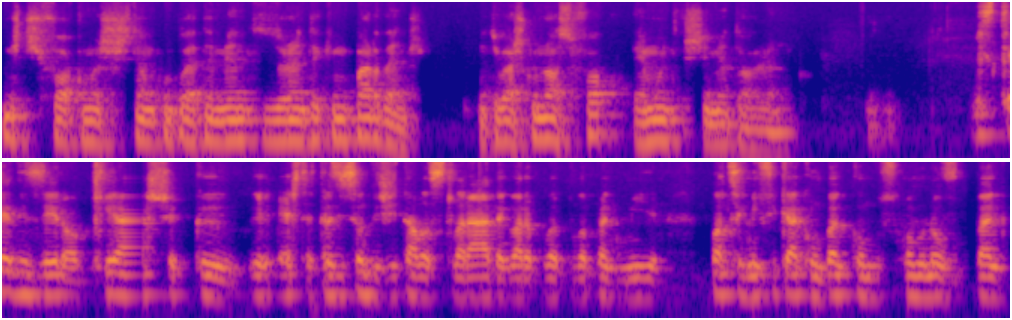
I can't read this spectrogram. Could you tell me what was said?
mas desfocam a gestão completamente durante aqui um par de anos. Portanto, eu acho que o nosso foco é muito crescimento orgânico. Isso quer dizer, ou que acha que esta transição digital acelerada agora pela, pela pandemia pode significar que um banco como, como o novo banco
